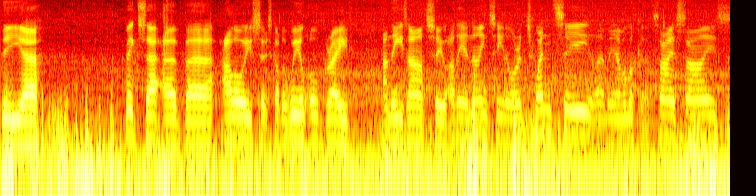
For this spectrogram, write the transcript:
the uh, big set of uh, alloys. So it's got the wheel upgrade and these are two are they a 19 or a 20 let me have a look at the tyre size.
